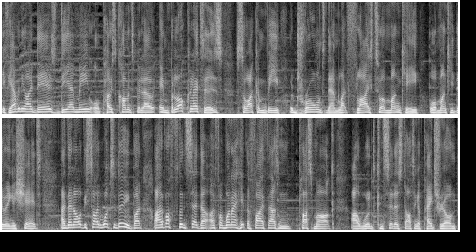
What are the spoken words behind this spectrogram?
if you have any ideas, DM me or post comments below in block letters so I can be drawn to them like flies to a monkey or a monkey doing a shit. And then I'll decide what to do. But I've often said that if, when I hit the 5,000 plus mark, I would consider starting a Patreon.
